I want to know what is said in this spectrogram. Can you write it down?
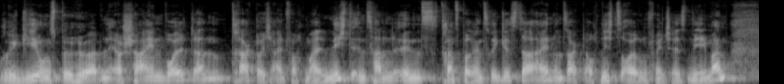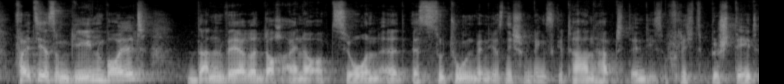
Regierungsbehörden erscheinen wollt, dann tragt euch einfach mal nicht ins, Hand ins Transparenzregister ein und sagt auch nichts euren Franchise-Nehmern. Falls ihr es umgehen wollt, dann wäre doch eine Option, äh, es zu tun, wenn ihr es nicht schon längst getan habt, denn diese Pflicht besteht.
